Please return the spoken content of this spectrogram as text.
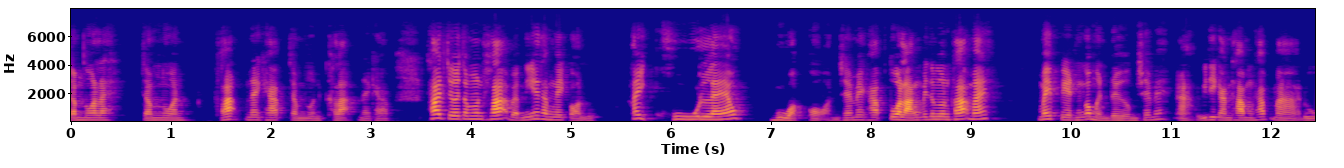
จำนวนอะไรจำนวนคละนะครับจำนวนคละนะครับ ถ้าเจอจำนวนคละแบบนี้ให้ทำไงก่อนลูกให้คูณแล้วบวกก่อนใช่ไหมครับ ตัวหลังเป็นจำนวนคละไหมไม่เป็นก็เหมือนเดิมใช่ไหมอ่าวิธีการทำครับมาดู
